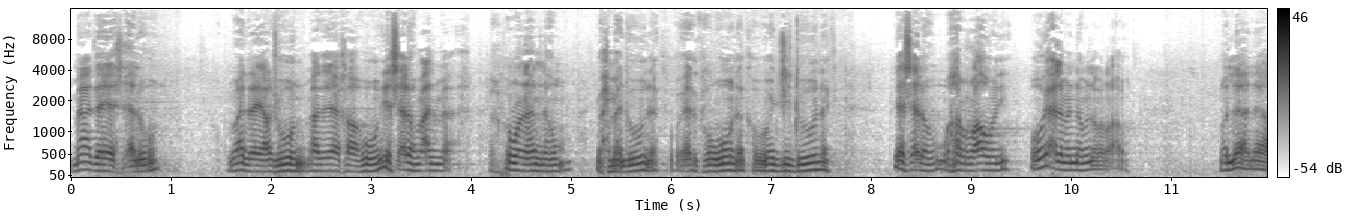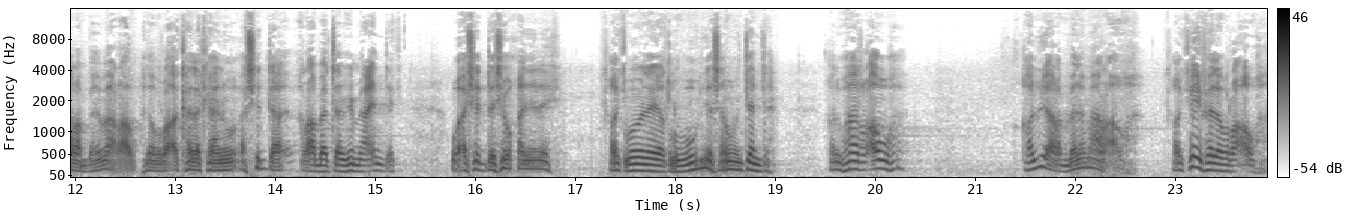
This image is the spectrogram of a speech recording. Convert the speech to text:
ماذا يسألون؟ ماذا يرجون؟ ماذا يخافون؟ يسألهم عن يخبرون أنهم يحمدونك ويذكرونك ويمجدونك يسألهم وهل رأوني؟ وهو يعلم أنهم لم رأوك. قال لا لا يا رب ما رأوك. لو رأك لكانوا أشد رغبة فيما عندك وأشد شوقا إليك. قال وماذا يطلبون؟ يسألون الجنة قالوا هل رأوها؟ قالوا يا ربنا ما رأوها. قال كيف لو رأوها؟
